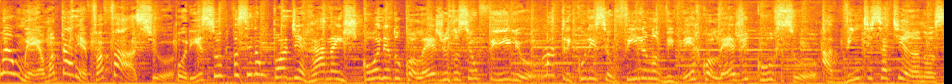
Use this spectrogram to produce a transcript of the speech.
não é uma tarefa fácil. Por isso, você não pode errar na escolha do colégio do seu filho. Matricule seu filho no Viver Colégio e Curso. Há 27 anos,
